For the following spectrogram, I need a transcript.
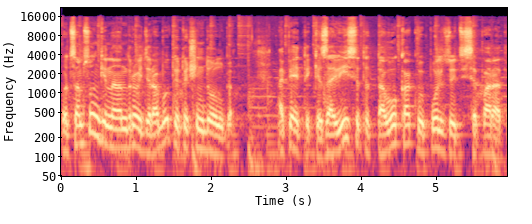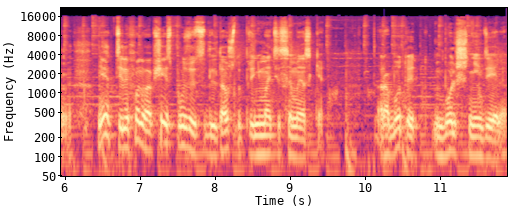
Вот Samsung на андроиде работают очень долго. Опять-таки, зависит от того, как вы пользуетесь аппаратами. Нет, телефон вообще используется для того, чтобы принимать смс -ки. Работает больше недели.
